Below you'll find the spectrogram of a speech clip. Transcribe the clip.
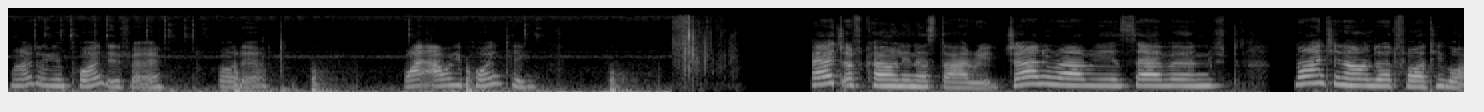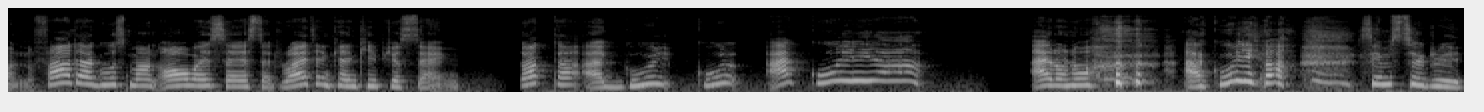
Why do you point if I go there? Why are we pointing? Page of Carolina's diary, January 7th, 1941. Father Guzman always says that writing can keep you sane. Dr. Agul Gul Agulia? I don't know. Agulia seems to agree.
